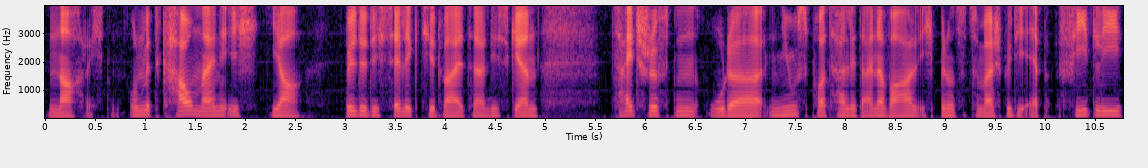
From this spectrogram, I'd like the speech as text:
Nachrichten. Und mit kaum meine ich, ja, bilde dich selektiert weiter, lies gern Zeitschriften oder Newsportale deiner Wahl. Ich benutze zum Beispiel die App Feedly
